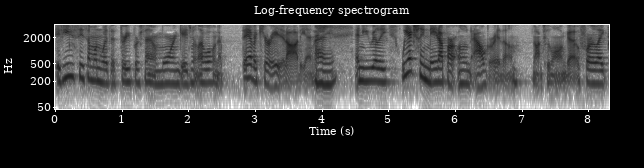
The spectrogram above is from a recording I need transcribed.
if you see someone with a 3% or more engagement level, and a, they have a curated audience Right. and you really we actually made up our own algorithm not too long ago for like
